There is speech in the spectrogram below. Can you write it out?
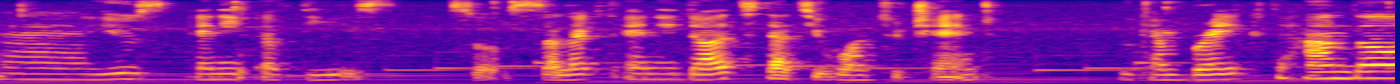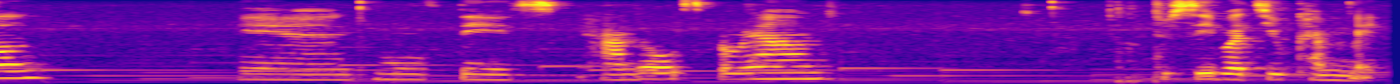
um, use any of these. So select any dot that you want to change. You can break the handle and move these handles around to see what you can make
